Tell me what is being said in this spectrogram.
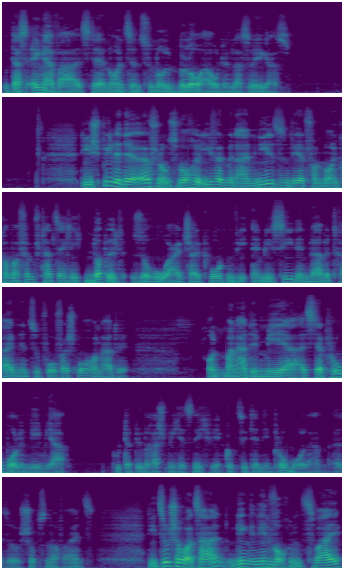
das enger war als der 19 zu 0 Blowout in Las Vegas. Die Spiele der Eröffnungswoche lieferten mit einem Nielsen-Wert von 9,5 tatsächlich doppelt so hohe Einschaltquoten, wie NBC den Werbetreibenden zuvor versprochen hatte. Und man hatte mehr als der Pro Bowl in dem Jahr. Gut, das überrascht mich jetzt nicht. Wer guckt sich denn den Pro Bowl an? Also schubsen auf eins. Die Zuschauerzahlen gingen in den Wochen 2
